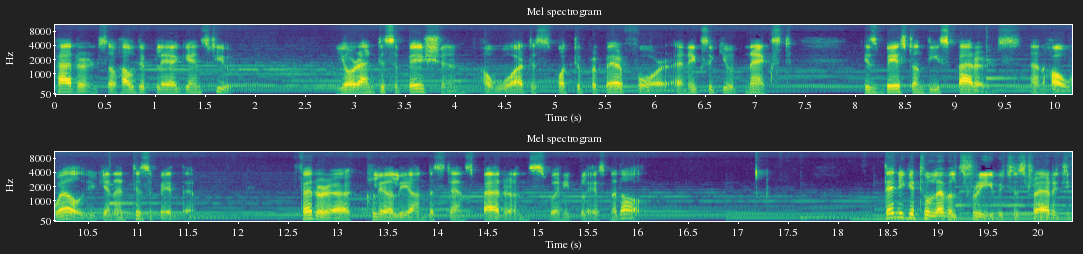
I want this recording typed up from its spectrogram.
patterns of how they play against you. Your anticipation of what is what to prepare for and execute next is based on these patterns and how well you can anticipate them. Federer clearly understands patterns when he plays Nadal. Then you get to level 3, which is strategy.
